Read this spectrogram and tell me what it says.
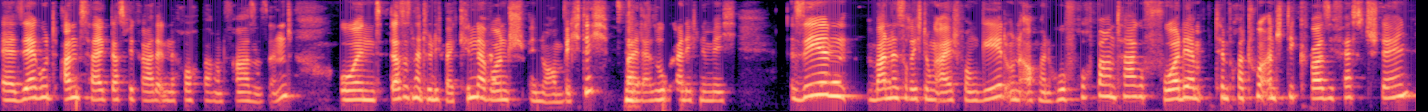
äh, sehr gut anzeigt, dass wir gerade in der fruchtbaren Phase sind. Und das ist natürlich bei Kinderwunsch enorm wichtig, weil da so kann ich nämlich sehen, wann es Richtung Eisprung geht und auch meine hochfruchtbaren Tage vor dem Temperaturanstieg quasi feststellen.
